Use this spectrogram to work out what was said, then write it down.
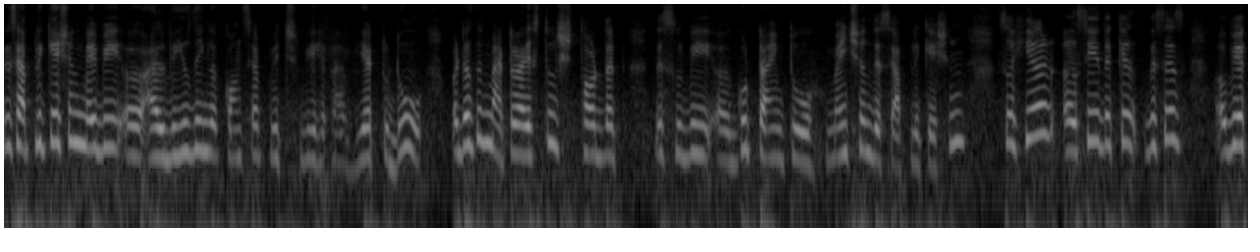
this application may be uh, I will be using a concept which we have yet to do, but does not matter I still thought that this will be a good time to mention this application. So, here uh, see the case, this is uh, we are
